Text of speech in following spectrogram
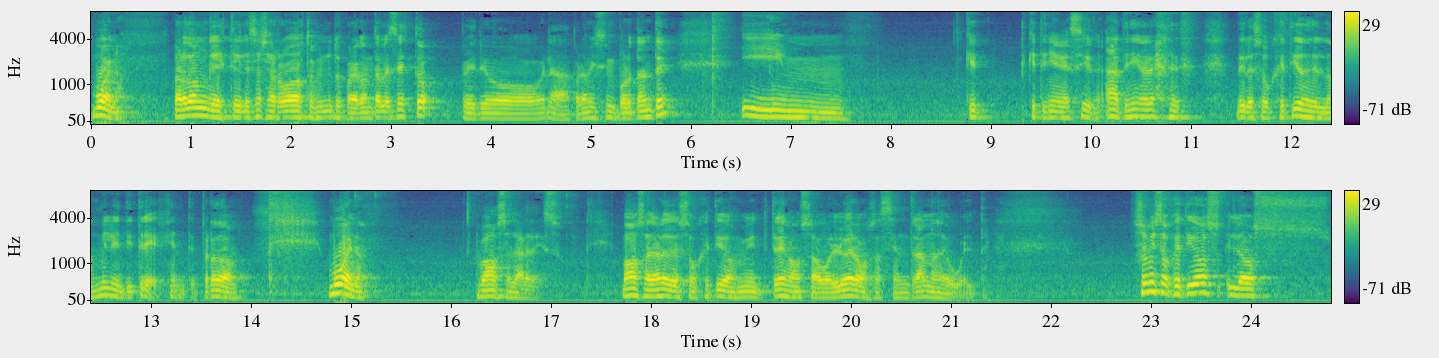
Bueno, perdón que este, les haya robado estos minutos para contarles esto, pero nada, para mí es importante. Y. Mm, ¿Qué, tenía que decir? Ah, tenía que hablar de los objetivos del 2023, gente, perdón. Bueno, Vamos a hablar de eso. Vamos a hablar de los objetivos 2023, vamos a volver, vamos a centrarnos de vuelta. Yo mis objetivos los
